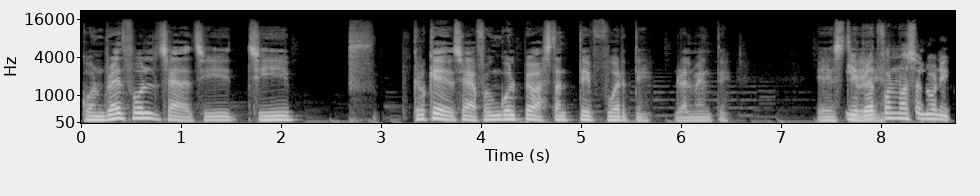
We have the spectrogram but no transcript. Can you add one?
con Redfall, o sea, sí, sí, creo que, o sea, fue un golpe bastante fuerte, realmente. Este... Y Redfall no es el único.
